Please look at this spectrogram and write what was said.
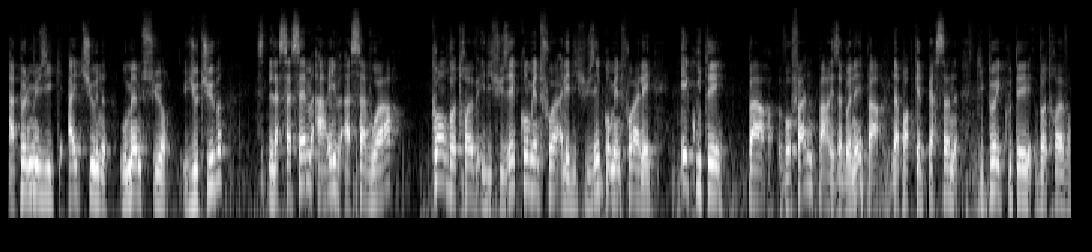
Apple Music, iTunes ou même sur YouTube, la SACEM arrive à savoir quand votre œuvre est diffusée, combien de fois elle est diffusée, combien de fois elle est écoutée par vos fans, par les abonnés, par n'importe quelle personne qui peut écouter votre œuvre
